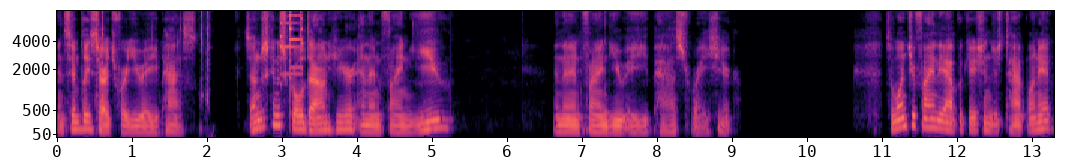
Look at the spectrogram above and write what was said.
and simply search for UAE Pass. So I'm just going to scroll down here and then find U and then find UAE Pass right here. So once you find the application, just tap on it.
